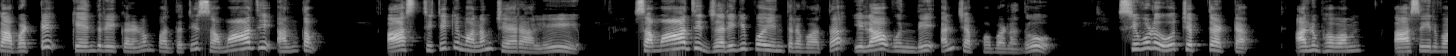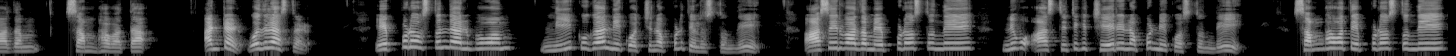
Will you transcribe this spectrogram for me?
కాబట్టి కేంద్రీకరణం పద్ధతి సమాధి అంతం. ఆ స్థితికి మనం చేరాలి. సమాధి జరిగిపోయిన తర్వాత ఇలా ఉంది అని చెప్పబడదు. శివుడు చెప్తట అనుభవం ఆశీర్వాదం సంభవత అంటాడు వదిలేస్తాడు. ఎప్పుడు వస్తుంది అనుభవం? నీకుగా నీకు వచ్చినప్పుడు తెలుస్తుంది. ఆశీర్వాదం ఎప్పుడు వస్తుంది? నువ్వు ఆ స్థితికి చేరినప్పుడు నీకు వస్తుంది. సంభవత ఎప్పుడు వస్తుంది?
